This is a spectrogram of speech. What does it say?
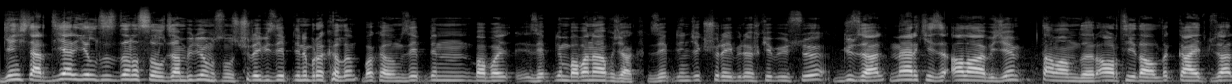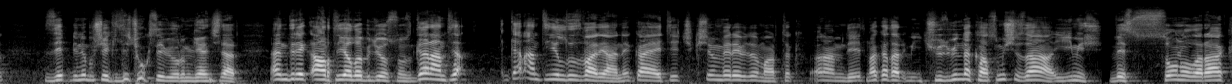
Gençler diğer yıldızda nasıl alacağım biliyor musunuz? Şuraya bir Zeppelin'i bırakalım. Bakalım Zeppelin baba Zeppelin baba ne yapacak? Zeppelincik şuraya bir öfke büyüsü. Güzel. Merkezi al abicim. Tamamdır. Artıyı da aldık. Gayet güzel. Zeppelin'i bu şekilde çok seviyorum gençler. Yani direkt artıyı alabiliyorsunuz. Garanti Garanti yıldız var yani. Gayet iyi. Çıkışımı verebilirim artık. Önemli değil. Ne kadar? 200 bin de kasmışız ha. İyiymiş. Ve son olarak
